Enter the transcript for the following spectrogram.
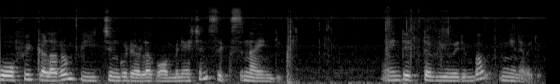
കോഫി കളറും പീച്ചും കൂടെയുള്ള കോമ്പിനേഷൻ സിക്സ് നയന്റി അതിന്റെ ഇട്ട വ്യൂ വരുമ്പം ഇങ്ങനെ വരും.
